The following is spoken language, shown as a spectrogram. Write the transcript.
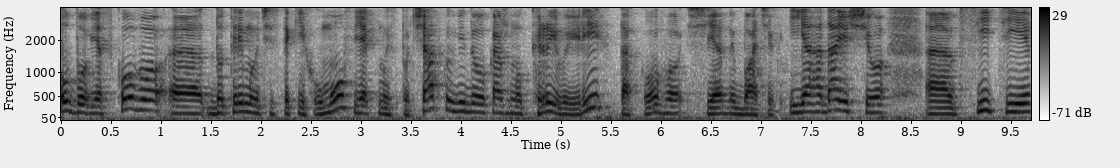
Обов'язково е, дотримуючись таких умов, як ми спочатку відео кажемо, кривий ріг такого ще не бачив. І я гадаю, що е, всі ті.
